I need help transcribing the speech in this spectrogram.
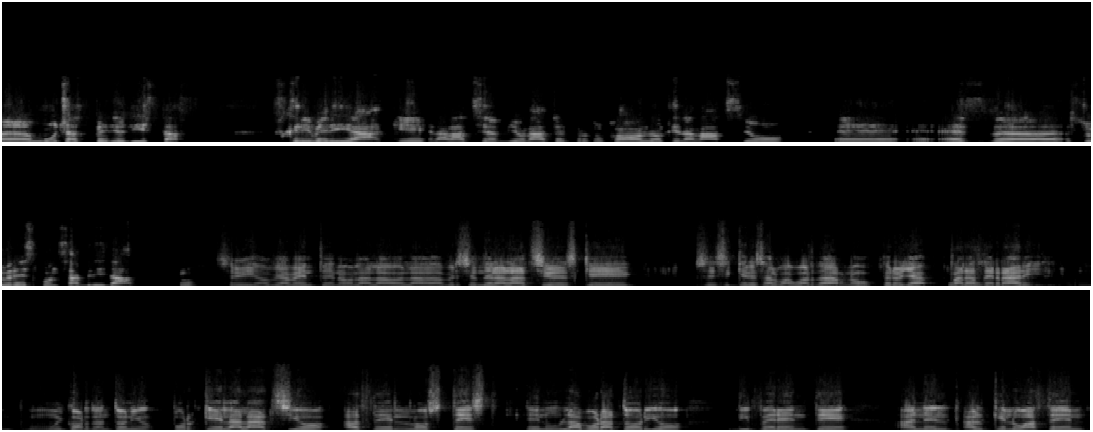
eh, muchos periodistas escribiría que la Lazio ha violado el protocolo, que la Lazio eh, es eh, su responsabilidad. Sí, obviamente, ¿no? La, la- la versión de la Lazio es que se, se quiere salvaguardar, ¿no? Pero ya, para Ujú. cerrar, y muy corto, Antonio, ¿por qué la Lazio hace los test en un laboratorio diferente en el- al que lo hacen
